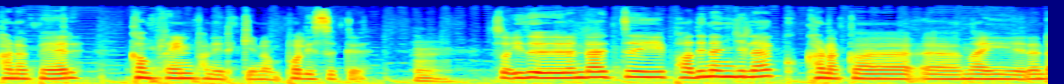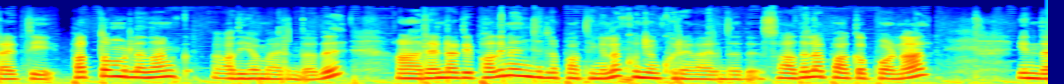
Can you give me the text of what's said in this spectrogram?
கன பேர் கம்ப்ளைண்ட் பண்ணியிருக்கணும் போலீஸுக்கு. ஸோ இது ரெண்டாயிரத்தி பதினஞ்சில் கணக்க நான் ரெண்டாயிரத்தி பத்தொம்பதில் தான் அதிகமாக இருந்தது. ஆனால் ரெண்டாயிரத்தி பதினஞ்சில் பார்த்தீங்கன்னா கொஞ்சம் குறைவாக இருந்தது. ஸோ அதில் பார்க்க போனால் இந்த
